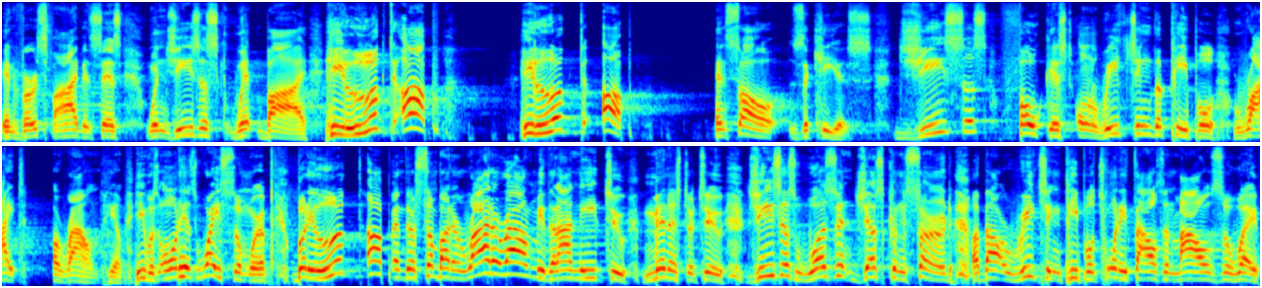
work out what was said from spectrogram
In verse 5, it says, When Jesus went by, he looked up. He looked up and saw Zacchaeus. Jesus focused on reaching the people right around him. He was on his way somewhere, but he looked up and there's somebody right around me that I need to minister to. Jesus wasn't just concerned about reaching people 20,000 miles away.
